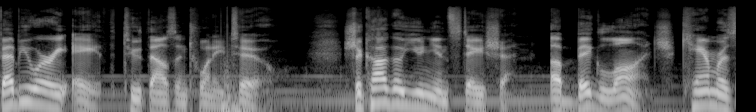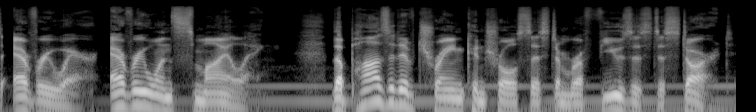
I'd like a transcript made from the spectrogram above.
February 8, 2022. Chicago Union Station. A big launch, cameras everywhere, everyone smiling. The positive train control system refuses to start.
